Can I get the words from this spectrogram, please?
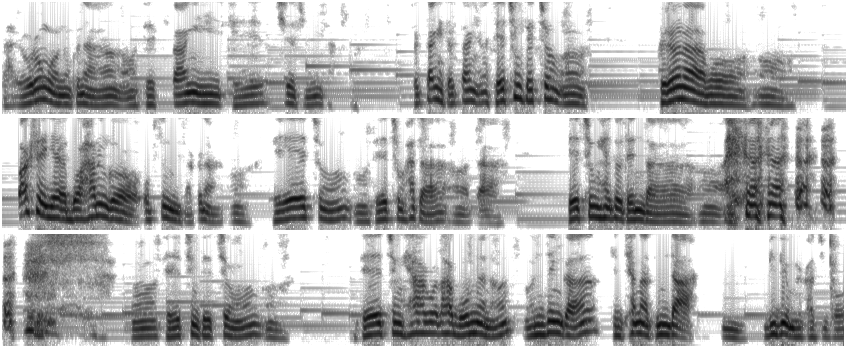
자, 요런 거는 그냥 어, 적당히 이렇게 칠해줍니다. 적당히 적당히 어, 대충 대충 어. 그러나 뭐 어, 빡세게 뭐 하는 거 없습니다. 그냥 어, 대충 어, 대충 하자. 어, 딱 대충 해도 된다. 어. 어, 대충 대충 어. 대충 하고 다 보면은 언젠가 괜찮아진다. 음, 믿음을 가지고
